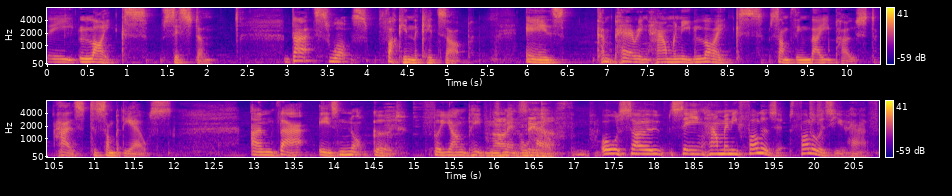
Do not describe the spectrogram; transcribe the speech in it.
the likes system. That's what's fucking the kids up. Is comparing how many likes something they post has to somebody else, and that is not good for young people's No, mental see that. health. Also, seeing how many followers followers you have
